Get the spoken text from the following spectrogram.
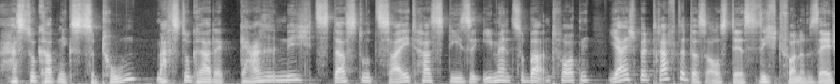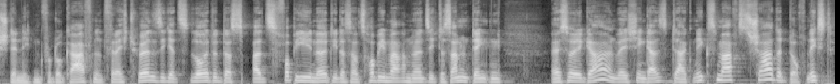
Hast du gerade nichts zu tun? Machst du gerade gar nichts, dass du Zeit hast, diese E-Mail zu beantworten? Ja, ich betrachte das aus der Sicht von einem selbstständigen Fotografen. Und vielleicht hören sich jetzt Leute das als Hobby, ne, die das als Hobby machen, hören sich das an und denken, ist doch egal, wenn ich den ganzen Tag nichts machst, schadet doch nichts.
